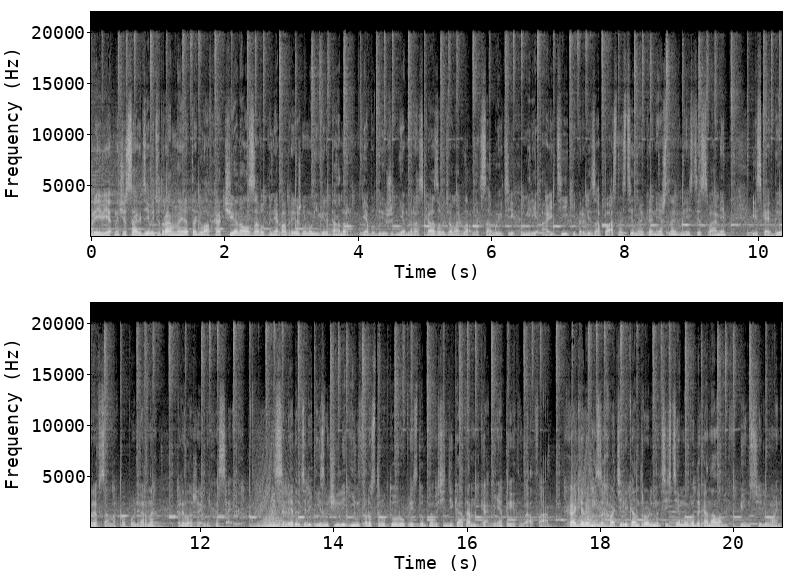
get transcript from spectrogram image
Привет, на часах 9 утра, это Главхак Channel, зовут меня по-прежнему Игорь Таннер. Я буду ежедневно рассказывать вам о главных событиях в мире IT, кибербезопасности, ну и, конечно, вместе с вами искать дыры в самых популярных приложениях и сайтах. Исследователи изучили инфраструктуру преступного синдиката Кометы и Твелфа. Хакеры захватили контроль над системой водоканалом в Пенсильвании.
